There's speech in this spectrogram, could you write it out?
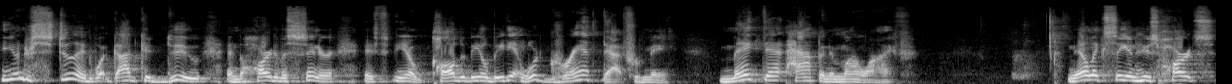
He understood what God could do in the heart of a sinner if, you know, called to be obedient. Lord, grant that for me. Make that happen in my life. Now let's see in whose hearts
